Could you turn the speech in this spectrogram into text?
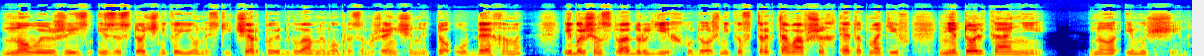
новую жизнь из источника юности черпают главным образом женщины, то у Бехама и большинства других художников, трактовавших этот мотив, не только они, но и мужчины.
